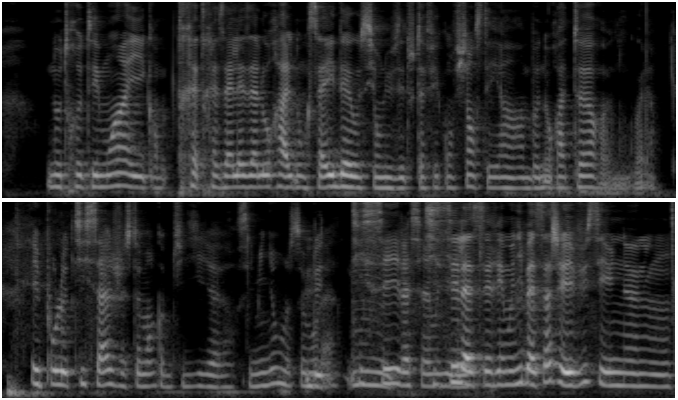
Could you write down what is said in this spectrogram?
notre témoin est quand même très très à l'aise à l'oral, donc ça aidait aussi. On lui faisait tout à fait confiance. C'était un bon orateur, euh, donc voilà. Et pour le tissage, justement, comme tu dis, euh, c'est mignon ce Le-. Tisser Mm. la cérémonie. Tisser la cérémonie, bah ça j'avais vu, c'est une.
